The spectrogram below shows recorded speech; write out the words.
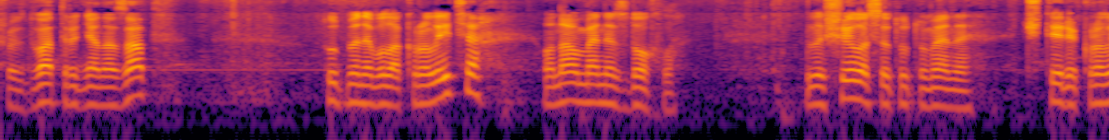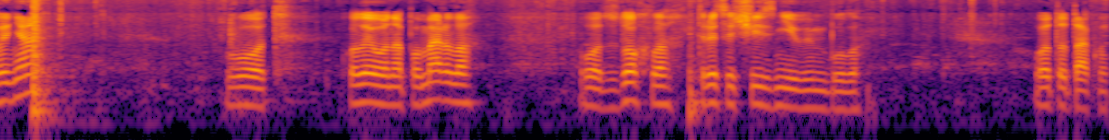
щось 2-3 дня назад. Тут в мене була кролиця, вона в мене здохла. Лишилося тут у мене 4 кроленя. От. Коли вона померла, от, здохла 36 днів їм було. От отак от.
